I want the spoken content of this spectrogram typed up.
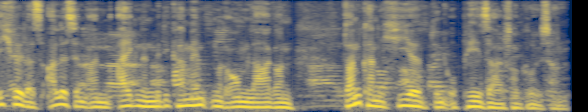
Ich will das alles in einem eigenen Medikamentenraum lagern. Dann kann ich hier den OP-Saal vergrößern.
